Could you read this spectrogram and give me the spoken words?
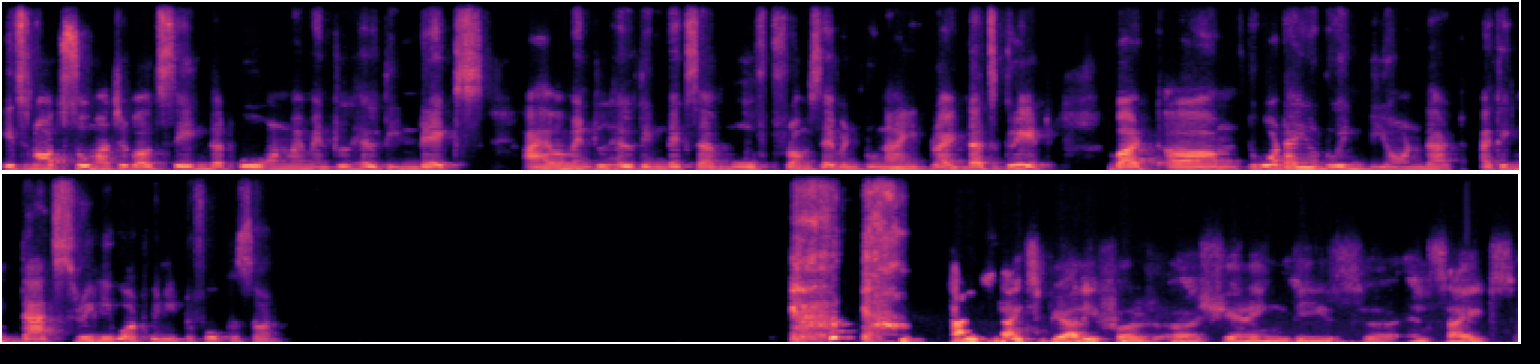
It's not so much about saying that oh on my mental health index i have a mental health index i've moved from seven to nine right? That's great. But um, what are you doing beyond that? I think that's really what we need to focus on. Thanks thanks Piyali for uh, sharing these uh, insights.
